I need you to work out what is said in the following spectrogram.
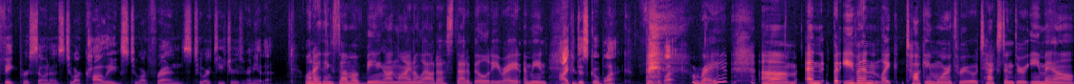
fake personas to our colleagues, to our friends, to our teachers, or any of that. Well, and I think some of being online allowed us that ability, right? I mean, I could just go black fade to black. right? Um, and but even like talking more through text and through email,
